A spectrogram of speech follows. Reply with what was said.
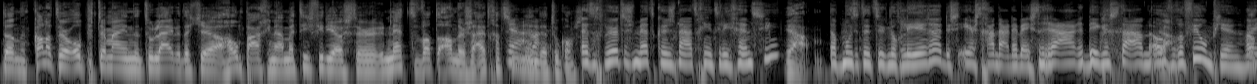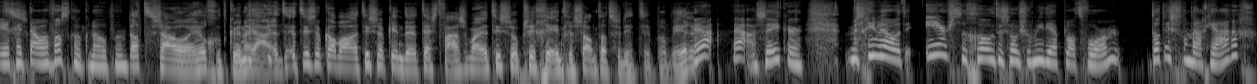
dan kan het er op termijn toe leiden dat je homepagina met die video's er net wat anders uit gaat zien Ja, in de toekomst. Het gebeurt dus met kunstmatige intelligentie. Ja, Dat moet het natuurlijk nog leren. Dus eerst gaan daar de meest rare dingen staan over Ja. een filmpje... waar Dat- je geen touw aan vast kan knopen. Dat zou eh, heel goed kunnen. Ja, het, het is ook allemaal, het is ook in de testfase, maar het is op zich eh, interessant dat ze dit eh, proberen. Ja, ja, zeker. Misschien wel het eerste grote social media platform. Dat is vandaag jarig.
